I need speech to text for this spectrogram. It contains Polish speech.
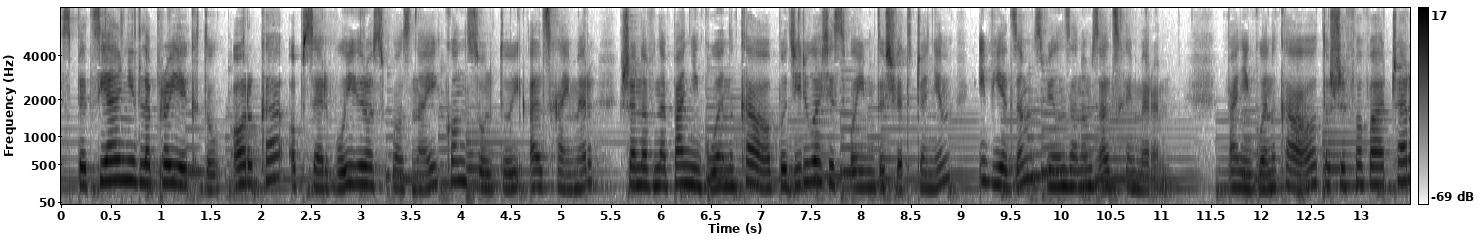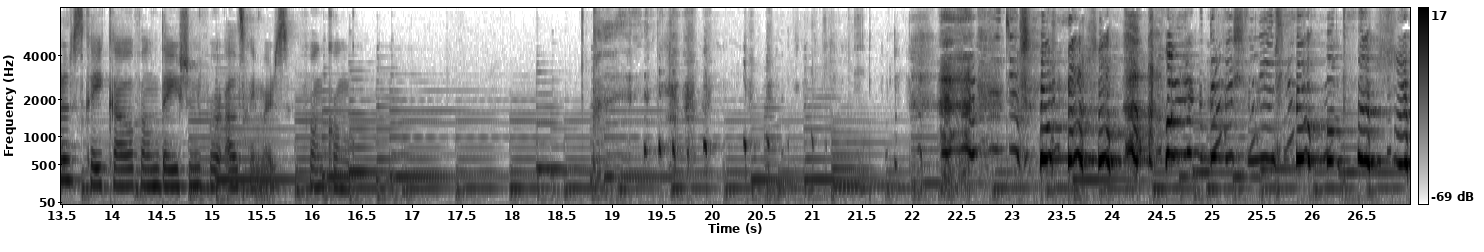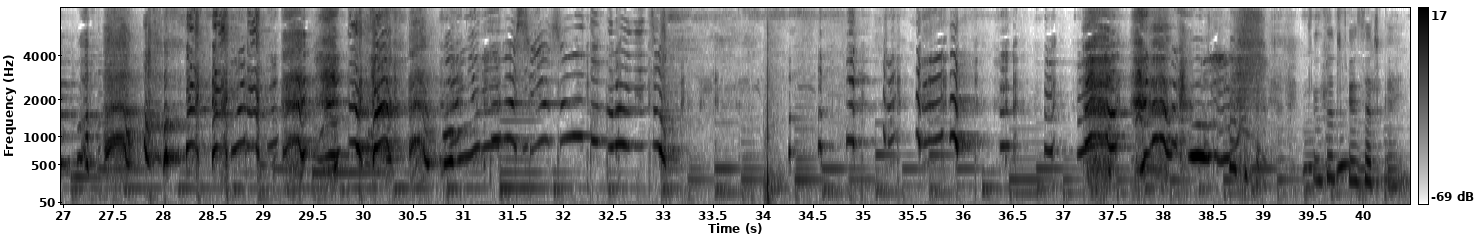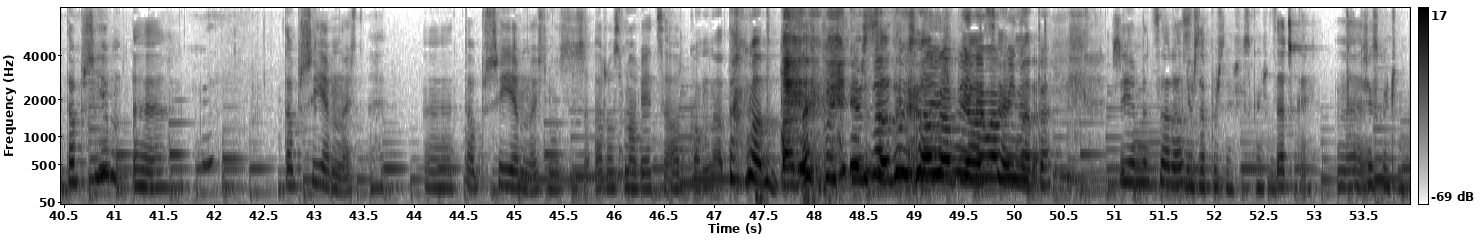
Specjalnie dla projektu Orka Obserwuj, Rozpoznaj, Konsultuj Alzheimer szanowna pani Gwen Kao podzieliła się swoim doświadczeniem i wiedzą związaną z Alzheimerem. Pani Gwen Kao to szefowa Charles K. Kao Foundation for Alzheimer's w Hongkongu. O, jak gdybyś mnie nie uderzyła. Zaczekaj, zaczekaj. To, przyjem... e, to przyjemność. e, To przyjemność musisz rozmawiać z orką na temat badań poświęconych chorobie minęła minuta. Żyjemy coraz... Już za późno się skończyło. Zaczekaj. E, Się skończyło.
